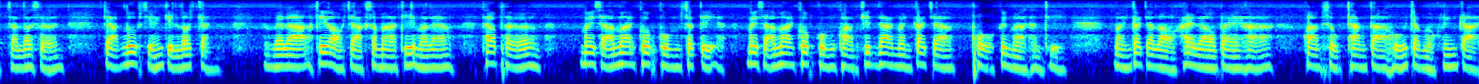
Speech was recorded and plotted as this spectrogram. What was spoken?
ศสรรเสริญ จากรูปเสียงกลิ่นรสกัน เวลาที่ออกจากสมาธิมาแล้ว ถ้าเผลอไม่สามารถควบคุมสติ ไม่สามารถควบคุมความคิดได้มันก็จะโผล่ขึ้นมาทันที มันก็จะหลอกให้เราไปหาความสุขทางตาหูจมูกลิ้นกาย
